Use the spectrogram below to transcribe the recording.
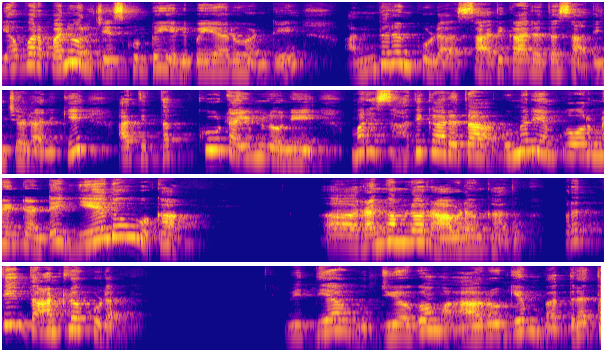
ఎవరి పని వాళ్ళు చేసుకుంటూ వెళ్ళిపోయారు అంటే అందరం కూడా సాధికారత సాధించడానికి అతి తక్కువ టైంలోనే మరి సాధికారత ఉమెన్ ఎంపవర్మెంట్ అంటే ఏదో ఒక రంగంలో రావడం కాదు. ప్రతి దాంట్లో కూడా విద్య ఉద్యోగం ఆరోగ్యం భద్రత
